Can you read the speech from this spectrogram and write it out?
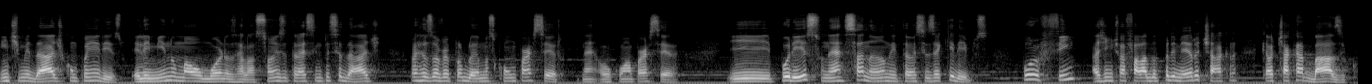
intimidade e companheirismo. Elimina o mau humor nas relações e traz simplicidade para resolver problemas com um parceiro, né, ou com a parceira. E por isso, né, sanando então esses equilíbrios. Por fim, a gente vai falar do primeiro chakra, que é o chakra básico.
